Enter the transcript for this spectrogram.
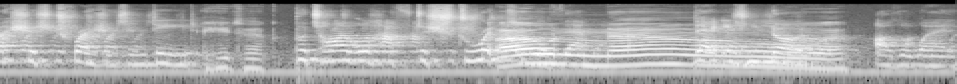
Precious treasures indeed. He took. But I will have to strip you Oh of them. no. There is no other way.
